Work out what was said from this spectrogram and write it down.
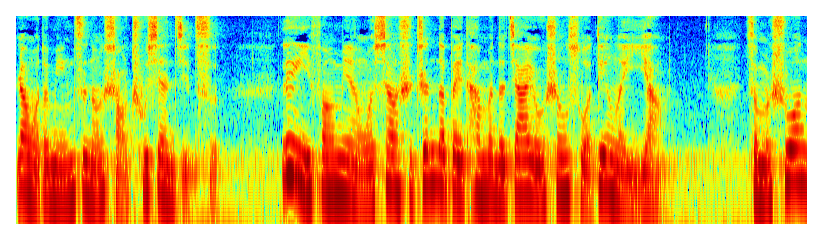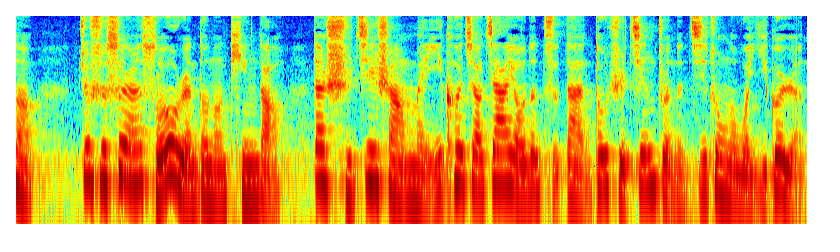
让我的名字能少出现几次；另一方面，我像是真的被他们的加油声锁定了一样。怎么说呢？就是虽然所有人都能听到。但实际上，每一颗叫加油的子弹都只精准地击中了我一个人，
